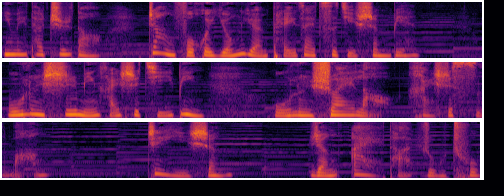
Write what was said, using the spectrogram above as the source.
因为她知道，丈夫会永远陪在自己身边，无论失明还是疾病。无论衰老还是死亡，这一生仍爱他如初。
